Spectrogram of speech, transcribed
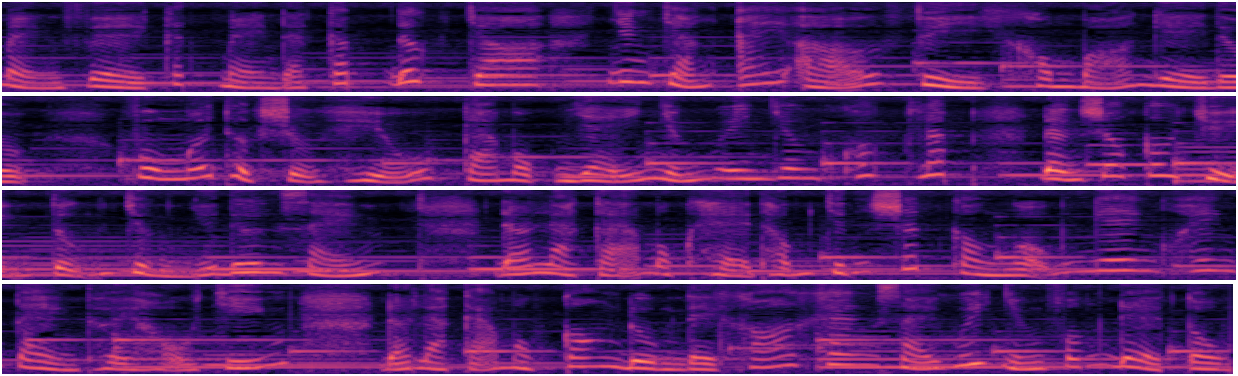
mạng về, cách mạng đã cấp đất cho, nhưng chẳng ái ở vì không bỏ nghề được. Phùng mới thực sự hiểu cả một dãy những nguyên nhân khuất lấp, đằng sau câu chuyện tưởng chừng như đơn giản. Đó là cả một hệ thống chính sách còn ngổn ngang hoang tàn thời hậu chiến. Đó là cả một con đường đầy khó khăn giải quyết những vấn đề tồn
